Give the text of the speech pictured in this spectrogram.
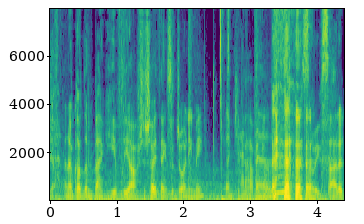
Yeah. and I've got them back here for the after show. Thanks for joining me. Thank you for having us. so excited.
